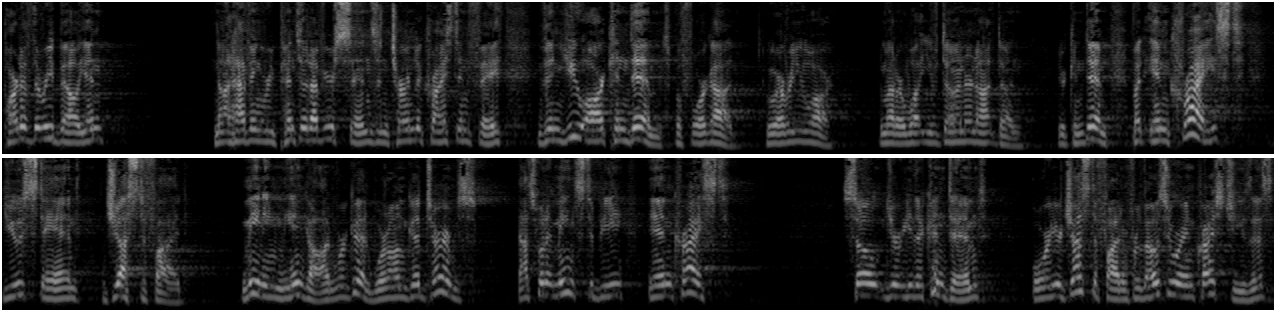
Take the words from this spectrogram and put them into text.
part of the rebellion, not having repented of your sins and turned to Christ in faith, then you are condemned before God, whoever you are, no matter what you've done or not done. You're condemned. But in Christ, you stand justified, meaning me and God, we're good. We're on good terms. That's what it means to be in Christ. So you're either condemned or you're justified. And for those who are in Christ Jesus,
